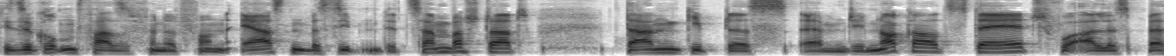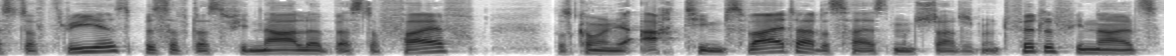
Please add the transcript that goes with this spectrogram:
Diese Gruppenphase findet von 1. bis 7. Dezember statt. Dann gibt es ähm, die Knockout Stage, wo alles Best of Three ist, bis auf das Finale Best of Five. Das kommen ja acht Teams weiter, das heißt, man startet mit Viertelfinals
